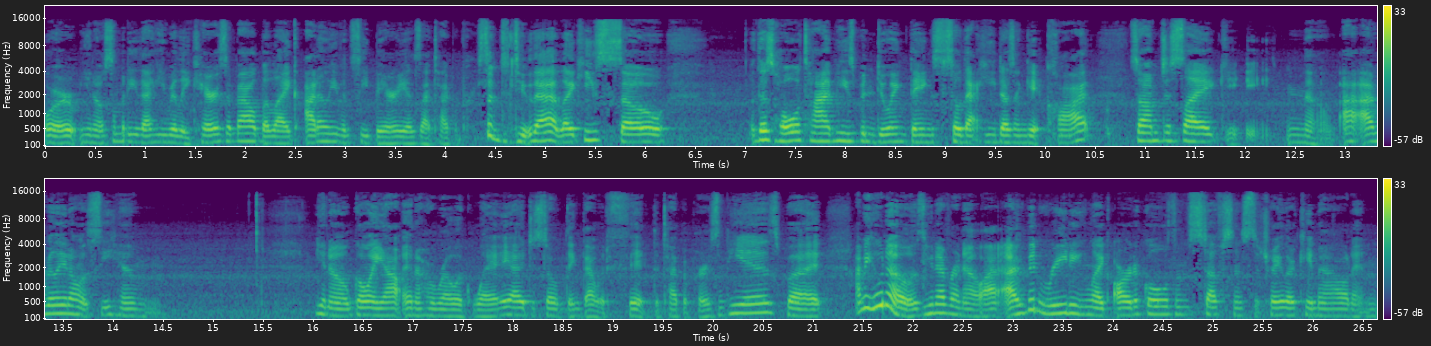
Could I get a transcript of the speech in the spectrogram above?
or, you know, somebody that he really cares about, but like I don't even see Barry as that type of person to do that. Like he's so this whole time he's been doing things so that he doesn't get caught so I'm just like, no, I, I really don't see him, you know, going out in a heroic way. I just don't think that would fit the type of person he is. But I mean, who knows? You never know. I, I've been reading like articles and stuff since the trailer came out, and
